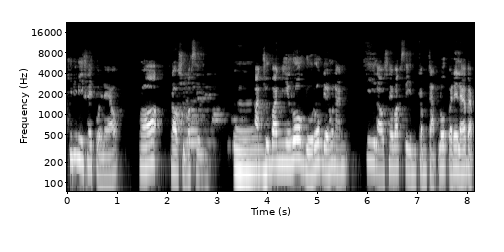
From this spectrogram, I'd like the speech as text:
ที่ไม่มีใครป่วยแล้ว เพราะเราฉีดวัคซีนอืมปัจจุบันมีโรคอยู่โรคเดียวเท่านั้น ที่เราใช้วัคซีนกำจัดโรคไปได้แล้วแบบ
